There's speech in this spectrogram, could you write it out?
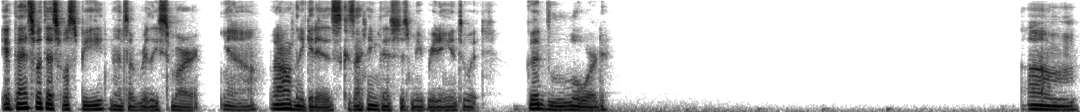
if that's what that's supposed to be, that's a really smart, you know. But I don't think it is, because I think that's just me reading into it. Good lord. Um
